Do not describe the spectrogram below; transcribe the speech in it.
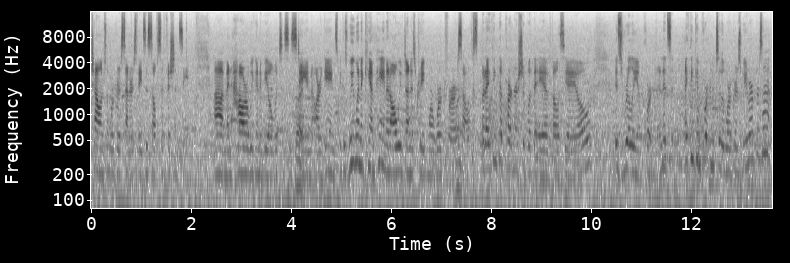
challenge that workers' centers face is self-sufficiency. Um, and how are we going to be able to sustain right. our gains? Because we win a campaign and all we've done is create more work for ourselves. Right. But I think the partnership with the AFL-CIO is really important. And it's, I think, important to the workers we represent,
